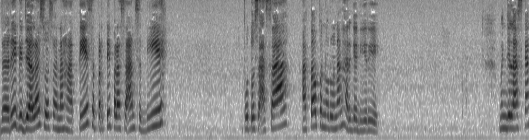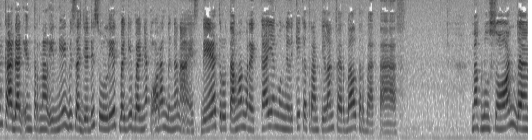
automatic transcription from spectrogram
dari gejala suasana hati seperti perasaan sedih, putus asa, atau penurunan harga diri. Menjelaskan keadaan internal ini bisa jadi sulit bagi banyak orang dengan ASD, terutama mereka yang memiliki keterampilan verbal terbatas. Magnusson dan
